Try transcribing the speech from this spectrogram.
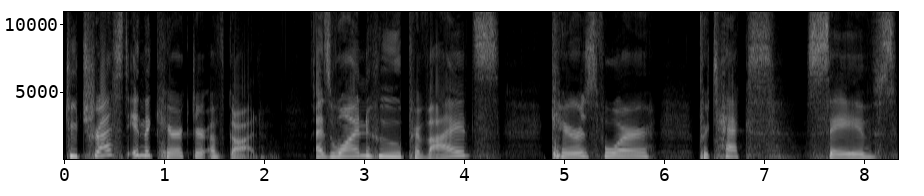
to trust in the character of God as one who provides, cares for, protects, saves,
